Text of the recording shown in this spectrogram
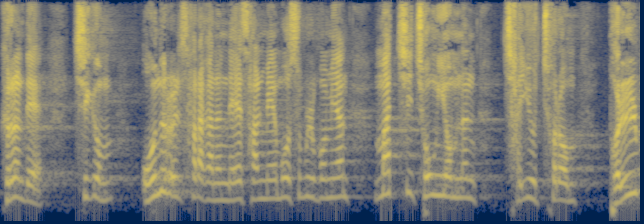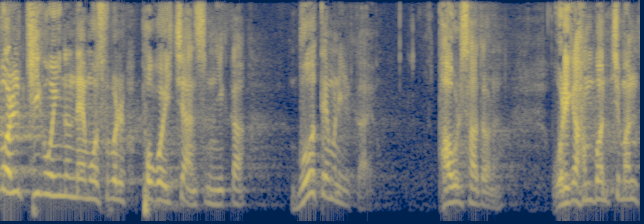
그런데 지금 오늘을 살아가는 내 삶의 모습을 보면 마치 종이 없는 자유처럼 벌벌 기고 있는 내 모습을 보고 있지 않습니까? 무엇 때문일까요? 바울 사도는 우리가 한 번쯤은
